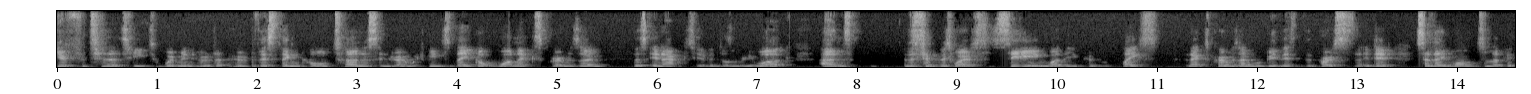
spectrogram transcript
give fertility to women who who have this thing called Turner syndrome, which means they've got one X chromosome that's inactive and doesn't really work, and the simplest way of seeing whether you could replace an X chromosome would be this, the process that they did. So they want to look at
